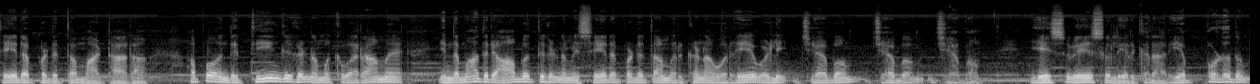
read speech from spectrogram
சேதப்படுத்த மாட்டாராம். அப்போது அந்த தீங்குகள் நமக்கு வராமல் இந்த மாதிரி ஆபத்துகள் நம்மை சேதப்படுத்தாமல் இருக்கணும் ஒரே வழி ஜெபம் ஜெபம் ஜெபம். இயேசுவே சொல்லியிருக்கிறார் எப்பொழுதும்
